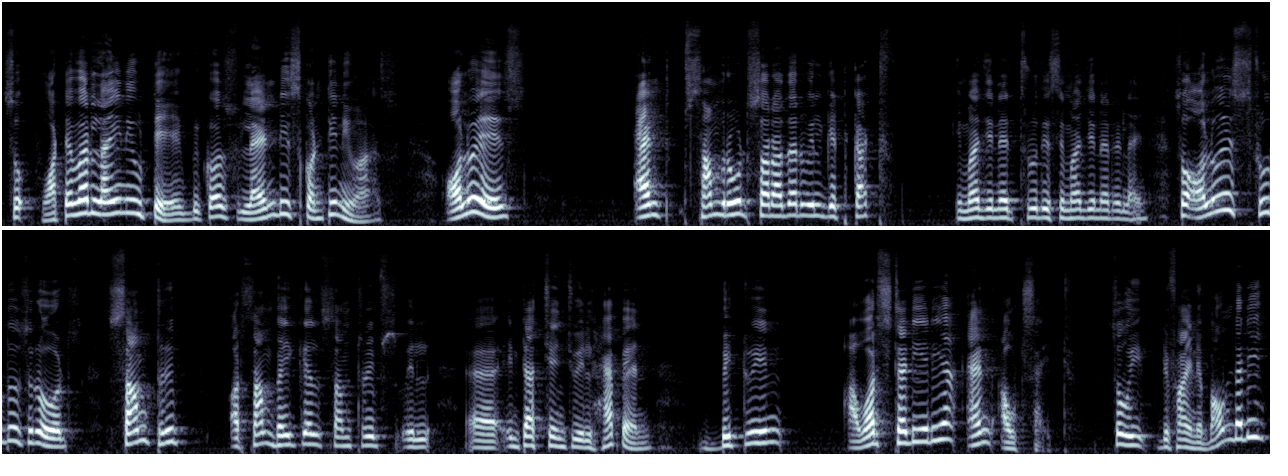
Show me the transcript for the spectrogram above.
So, whatever line you take because land is continuous, always and some roads or other will get cut imaginary through this imaginary line. So, always through those roads some trip or some vehicles some trips will uh, interchange will happen between our study area and outside. So, we define a boundary.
